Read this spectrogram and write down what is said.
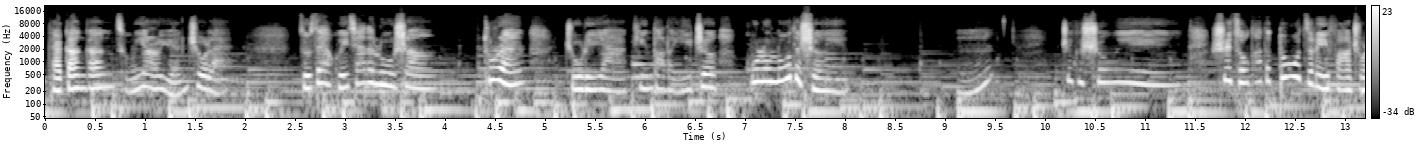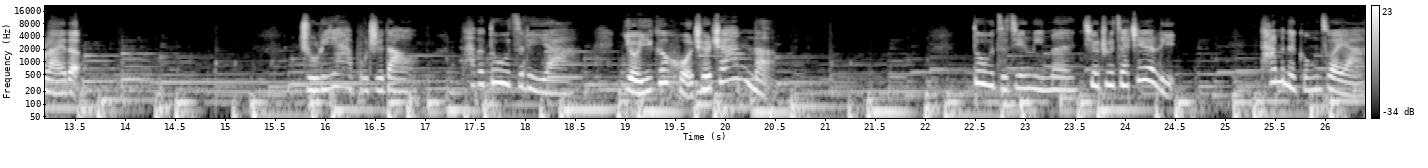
她刚刚从幼儿园出来，走在回家的路上，突然，茱莉亚听到了一阵咕噜噜的声音。嗯，这个声音是从她的肚子里发出来的。茱莉亚不知道，她的肚子里呀。有一个火车站呢，肚子精灵们就住在这里。他们的工作呀，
